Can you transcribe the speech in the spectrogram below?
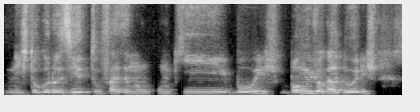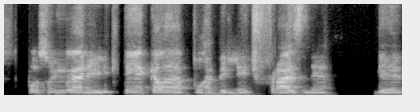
Nestor Gorosito fazendo com que boas, bons jogadores possam jogar, né? Ele que tem aquela porra brilhante frase, né? De,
